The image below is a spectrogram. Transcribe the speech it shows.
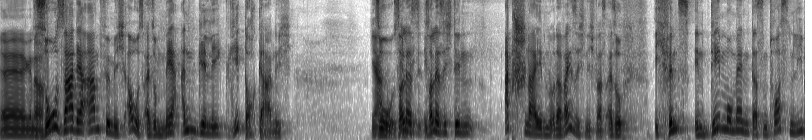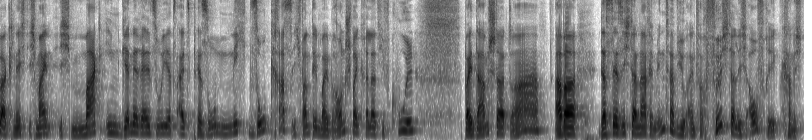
ja, ja, genau. So sah der Arm für mich aus. Also, mehr angelegt geht doch gar nicht. Ja, so, soll er, soll er sich den abschneiden oder weiß ich nicht was? Also, ich finde es in dem Moment, dass ein Thorsten Lieberknecht, ich meine, ich mag ihn generell so jetzt als Person nicht so krass. Ich fand den bei Braunschweig relativ cool bei Darmstadt, ah, aber dass der sich danach im Interview einfach fürchterlich aufregt, kann ich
